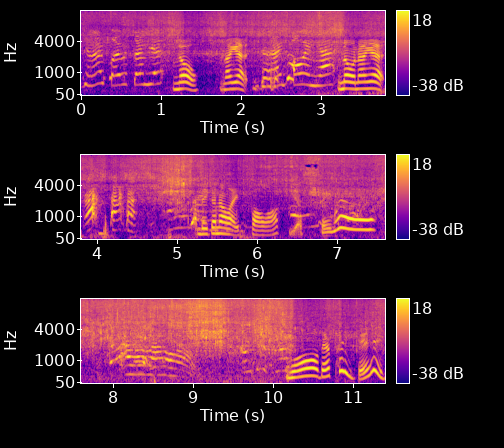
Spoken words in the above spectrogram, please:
can I play with them yet? No, not yet. Can I go in yet? No, not yet. Are they gonna like fall off? Yes, they will. Whoa, they're pretty big.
